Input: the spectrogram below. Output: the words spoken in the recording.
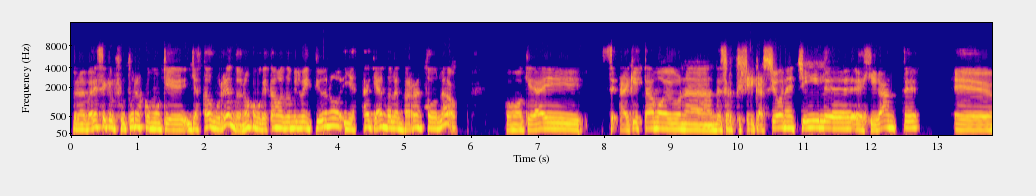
pero me parece que el futuro es como que ya está ocurriendo, ¿no? Como que estamos en 2021 y está quedando la embarrada en todos lados. Como que hay aquí estamos en una desertificación en Chile es gigante. Eh,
